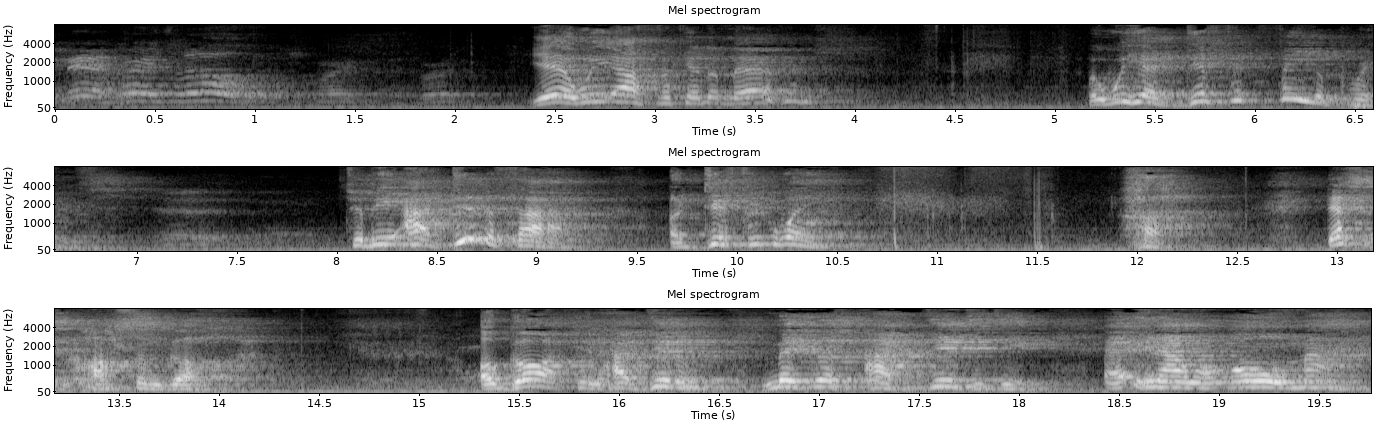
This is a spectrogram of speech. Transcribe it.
Amen. Praise the Lord. Yeah, we African Americans, but we have different fingerprints to be identified a different way. Ha, That's an awesome God. A God can identi- make us identity in our own mind.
